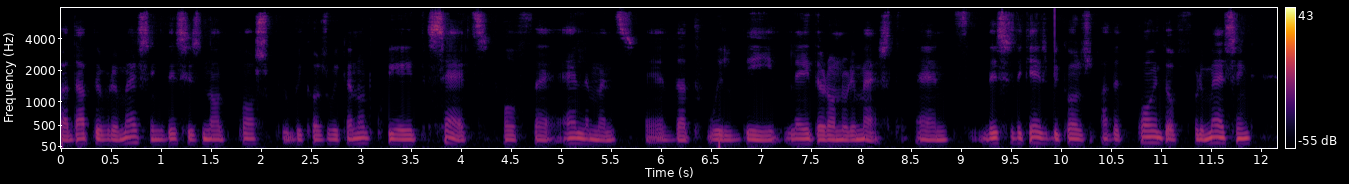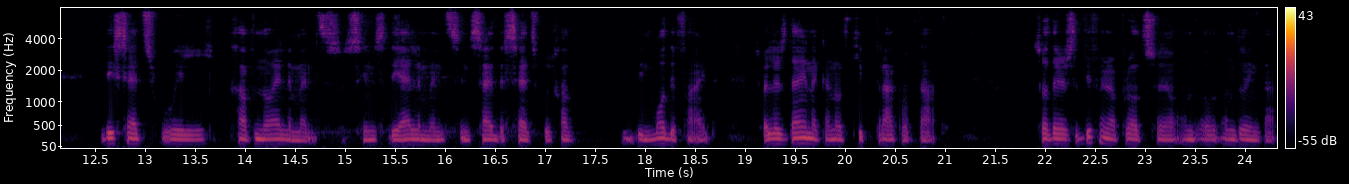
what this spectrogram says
adaptive remeshing, this is not possible because we cannot create sets of uh, elements uh, that will be later on remeshed. And this is the case because at the point of remeshing, these sets will have no elements since the elements inside the sets will have been modified. So LS-DYNA cannot keep track of that. So there's a different approach uh, on, on doing that.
